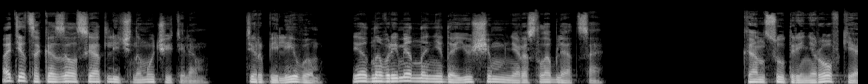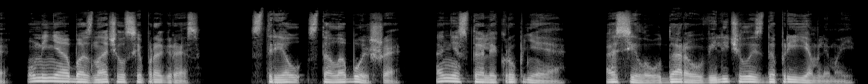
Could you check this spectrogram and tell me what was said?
Отец оказался отличным учителем, терпеливым и одновременно не дающим мне расслабляться. К концу тренировки у меня обозначился прогресс. Стрел стало больше, они стали крупнее а сила удара увеличилась до приемлемой.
